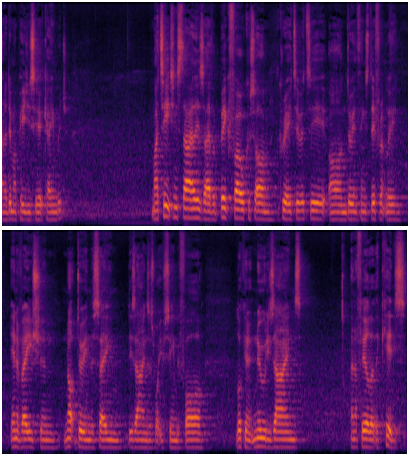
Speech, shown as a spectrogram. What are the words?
And I did my PGC at Cambridge. My teaching style is I have a big focus on creativity, on doing things differently, innovation, not doing the same designs as what you've seen before, looking at new designs. And I feel that the kids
